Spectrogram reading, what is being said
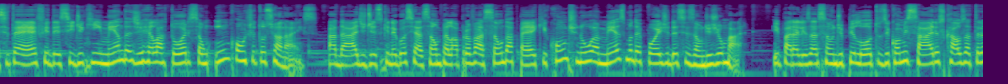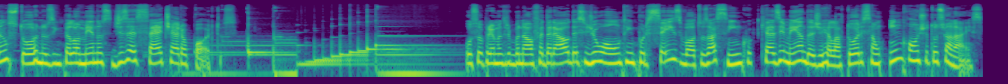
STF decide que emendas de relator são inconstitucionais. Haddad diz que negociação pela aprovação da PEC continua mesmo depois de decisão de Gilmar. E paralisação de pilotos e comissários causa transtornos em pelo menos 17 aeroportos. O Supremo Tribunal Federal decidiu ontem, por seis votos a cinco, que as emendas de relator são inconstitucionais.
